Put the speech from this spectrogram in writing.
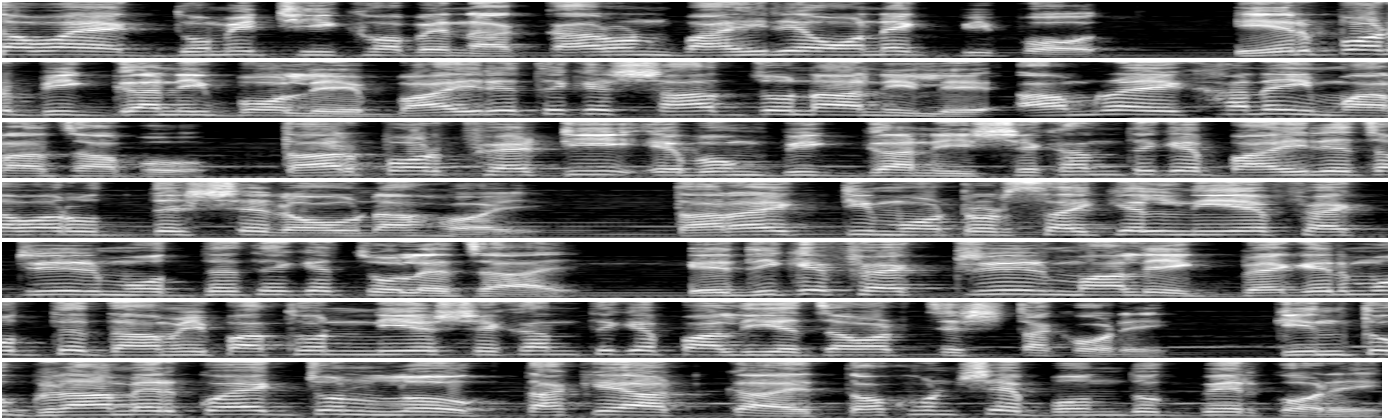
যাওয়া একদমই ঠিক হবে না, কারণ বাইরে অনেক বিপদ। এরপর বিজ্ঞানী বলে, বাইরে থেকে সাহায্য না নিলে আমরা এখানেই মারা যাব। তারপর ফ্যাটি এবং বিজ্ঞানী সেখান থেকে বাইরে যাওয়ার উদ্দেশ্যে রওনা হয়। তারা একটি মোটরসাইকেল নিয়ে ফ্যাক্টরির মধ্যে থেকে চলে যায়। এদিকে ফ্যাক্টরির মালিক ব্যাগের মধ্যে দামি পাথর নিয়ে সেখান থেকে পালিয়ে যাওয়ার চেষ্টা করে। কিন্তু গ্রামের কয়েকজন লোক তাকে আটকায়, তখন সে বন্দুক বের করে।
